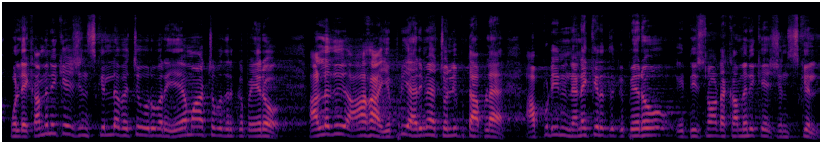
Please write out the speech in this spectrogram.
உங்களுடைய கம்யூனிகேஷன் ஸ்கில்லை வச்சு ஒருவரை ஏமாற்றுவதற்கு பெயரோ அல்லது ஆஹா எப்படி அருமையாக சொல்லிவிட்டாப்ல? அப்படின்னு நினைக்கிறதுக்கு பேரோ it is not a communication skill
